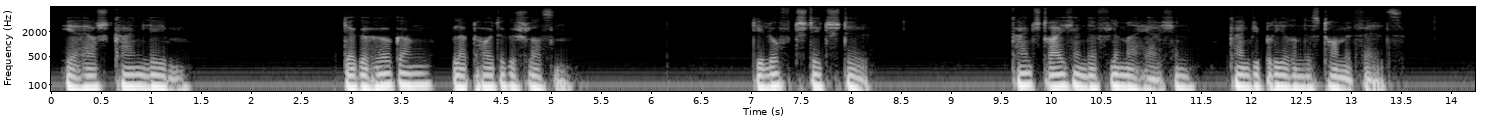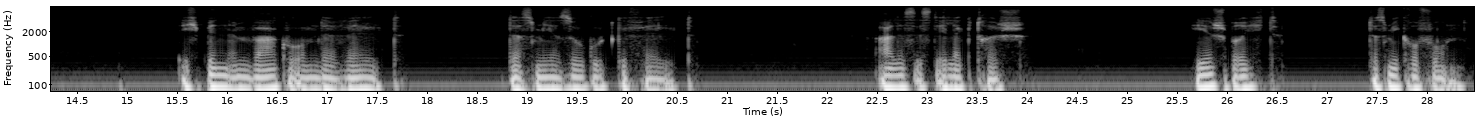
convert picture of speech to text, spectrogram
hier herrscht kein Leben. Der Gehörgang bleibt heute geschlossen. Die Luft steht still, kein Streicheln der Flimmerhärchen, kein Vibrieren des Trommelfells. Ich bin im Vakuum der Welt, das mir so gut gefällt. Alles ist elektrisch. Hier spricht das Mikrofon.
